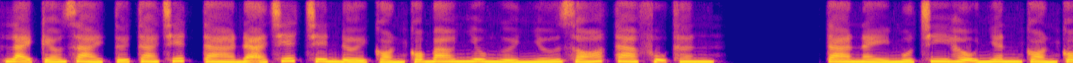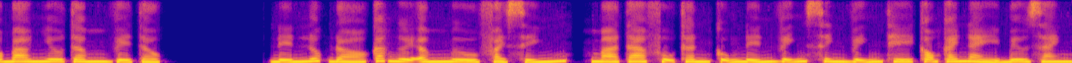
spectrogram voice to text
lại kéo dài tới ta chết ta đã chết trên đời còn có bao nhiêu người nhớ rõ ta phụ thân. Ta này một chi hậu nhân còn có bao nhiêu tâm về tộc. Đến lúc đó các ngươi âm mưu phải xính, mà ta phụ thân cũng đến vĩnh sinh vĩnh thế cõng cái này bêu danh.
